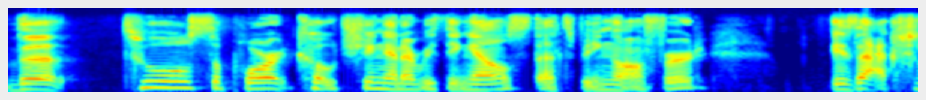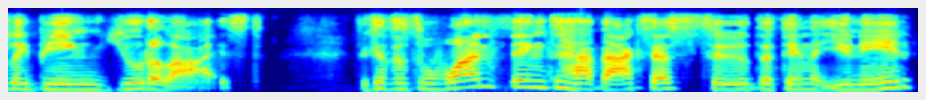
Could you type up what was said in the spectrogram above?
the tools support coaching and everything else that's being offered is actually being utilized. Because it's one thing to have access to the thing that you need,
